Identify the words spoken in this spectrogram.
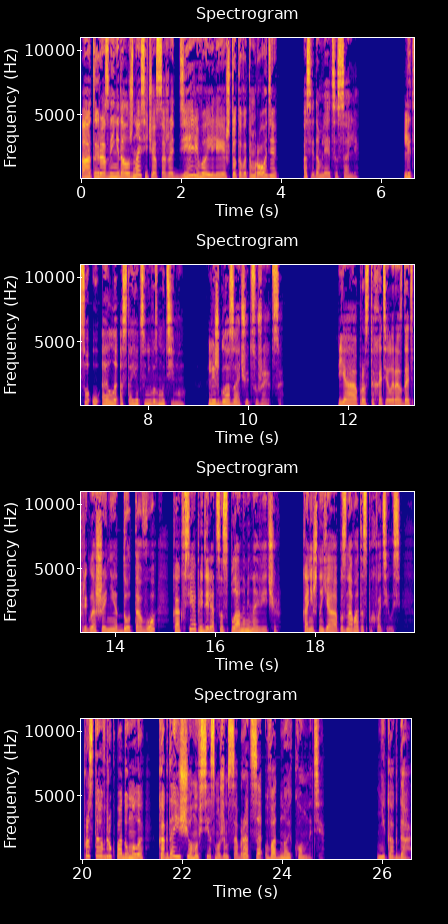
«А ты разве не должна сейчас сажать дерево или что-то в этом роде?» — осведомляется Салли. Лицо у Эллы остается невозмутимым, лишь глаза чуть сужаются. Я просто хотела раздать приглашение до того, как все определятся с планами на вечер. Конечно, я поздновато спохватилась. Просто вдруг подумала, когда еще мы все сможем собраться в одной комнате? Никогда,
